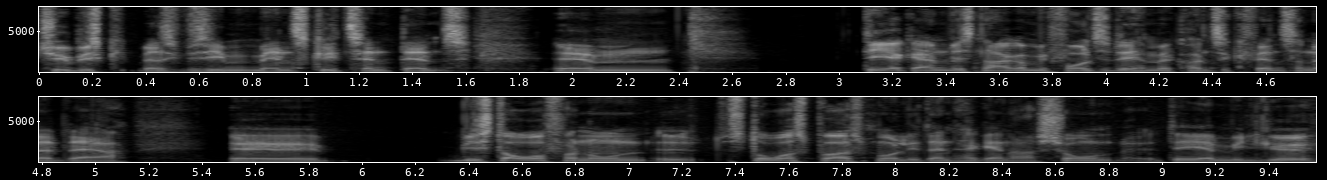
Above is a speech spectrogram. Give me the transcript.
typisk, hvad skal vi sige, menneskelig tendens. Uh, det, jeg gerne vil snakke om i forhold til det her med konsekvenserne, der er, Øh, vi står for nogle øh, store spørgsmål i den her generation. Det er miljø,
